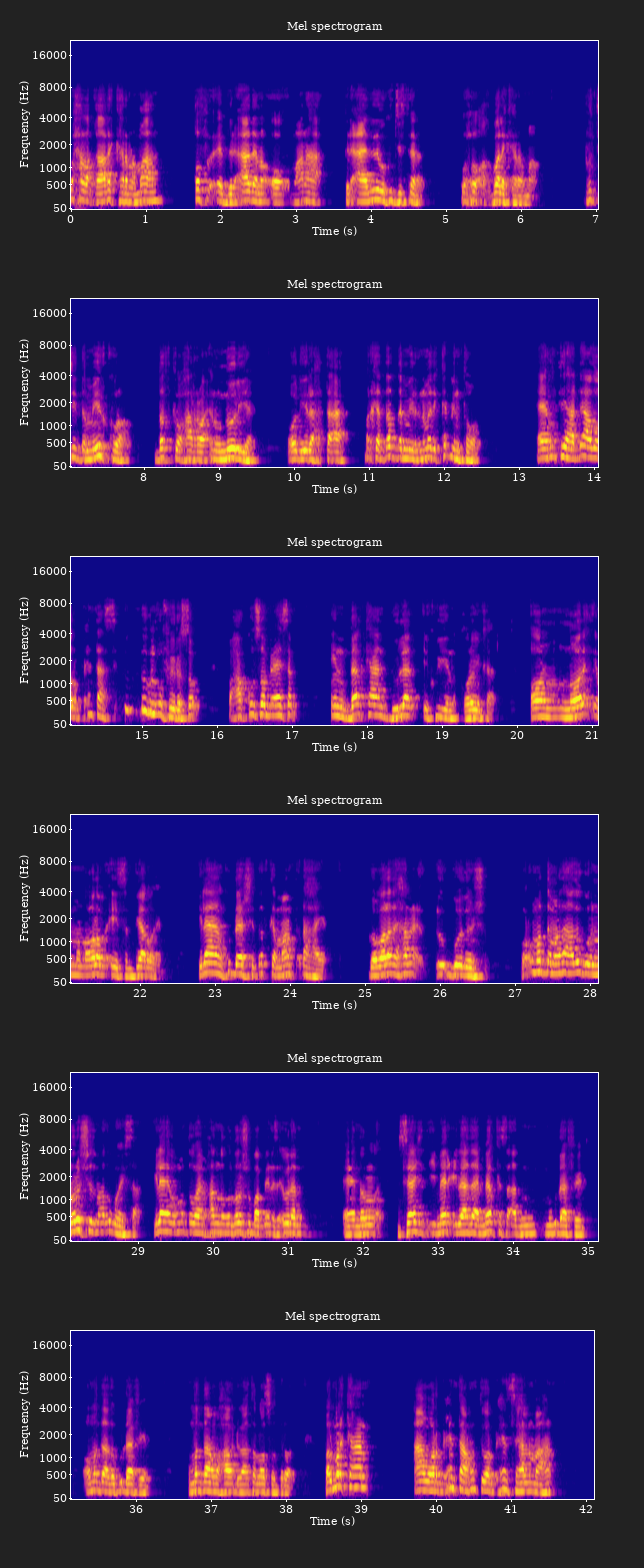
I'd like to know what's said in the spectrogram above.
waxa la qaadan karana maaha qof eh, bini'aadana oo macnaha bini'aadanima ku jirtana wuxuu aqbali kara maaha runtii damiirkuna dadka waxaa rabaa inuu nool yahay oo yidhaha xataa marka dad damiirnimadii ka dhinto ee runtii haddii aad warbixintan si dhugli u fiiriso waxaa kuu soo baxaysa in dalkan duulaan ay ku yihiin qolooyinkan oo noole ima noolaba aysan diyaar u ahayn. Ilaahan ku dhaarshay dadka maanta dhahaya gobollada hal go'donsho war ummadda maada adigu noloshooda ma adigu haysaa. Ilaahay baa ummadda wahay maxaad no- noloshu baabiinaysa nolol masaajid iyo meel cibaada meel kasta aad nagu dhaafeen oo ummaddaada ku dhaafeen. Ummaddan waxaa dhibaato loo soo diro. Bal markaan aan warbixintan runtii warbixin sahlan maahan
